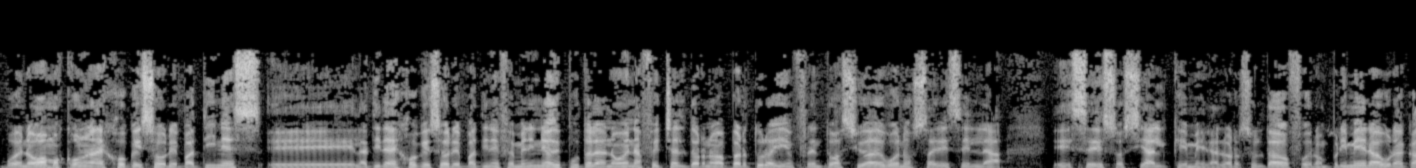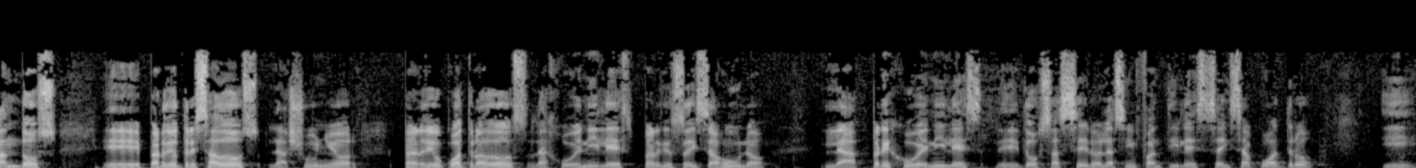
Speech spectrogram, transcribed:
Bueno, vamos con una de hockey sobre patines. Eh, la tira de hockey sobre patines femenino disputó la novena fecha del torneo de apertura y enfrentó a Ciudad de Buenos Aires en la eh, sede social Quemera. Los resultados fueron: primera, Huracán 2 eh, perdió 3 a 2, la Junior perdió 4 a 2, las juveniles perdió 6 a 1, las prejuveniles de 2 a 0, las infantiles 6 a 4 y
